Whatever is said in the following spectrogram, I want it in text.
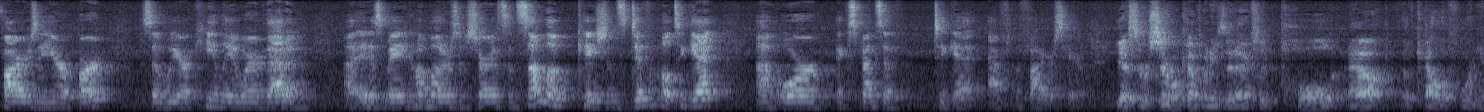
fires a year apart. So, we are keenly aware of that, and uh, it has made homeowners insurance in some locations difficult to get um, or expensive to get after the fires here. Yes, there were several companies that actually pulled out of California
